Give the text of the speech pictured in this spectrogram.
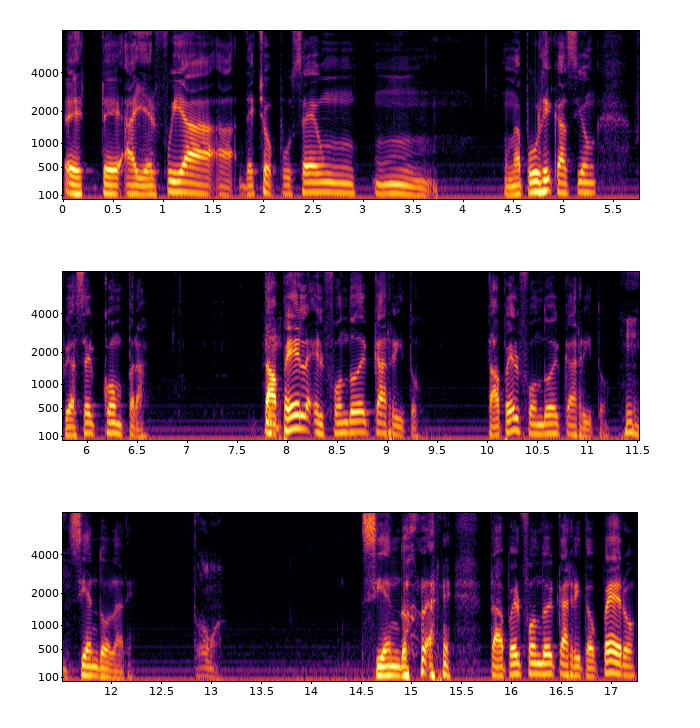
Este, ayer fui a, de hecho, puse un, una publicación, fui a hacer compra Tapé el, fondo del carrito. Tapé el fondo del carrito. 100 hmm. dólares. Toma. 100 dólares. Tapé el fondo del carrito. Pero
